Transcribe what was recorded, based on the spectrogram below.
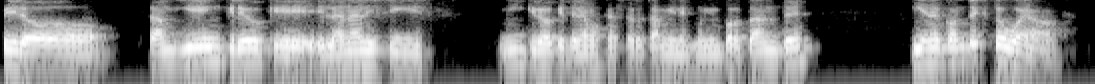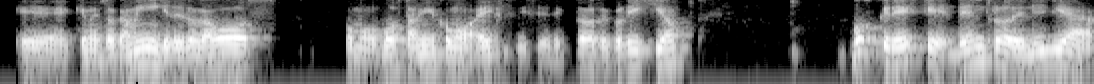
pero también creo que el análisis micro que tenemos que hacer también es muy importante. Y en el contexto, bueno, eh, que me toca a mí, que te toca a vos, como vos también como ex vicedirector de colegio, ¿vos creés que dentro de Lilia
